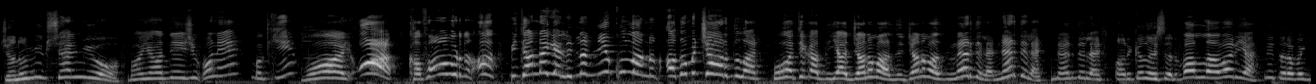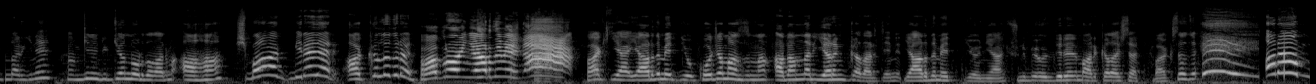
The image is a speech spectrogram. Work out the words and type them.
Canım yükselmiyor. Bayağı değişik. O ne? Bakayım. Vay. Aa! Kafama vurdun. Ah bir tane daha geldi. Lan niye kullandın? Adamı çağırdılar. Oha tek attı. Ya canım azdı. Canım azdı. Neredeler? Neredeler? Neredeler? Arkadaşlar vallahi var ya. Ne tarafa gittiler yine? Bakalım yine dükkanın oradalar mı? Aha. Şş bana bak birader. Akıllı durun. Patron yardım et. Aa! Bak ya yardım et diyor. Kocamansın lan. Adamlar yarın kadar senin. Yardım et diyorsun ya. Şunu bir öldürelim arkadaşlar. Baksanıza. Anam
